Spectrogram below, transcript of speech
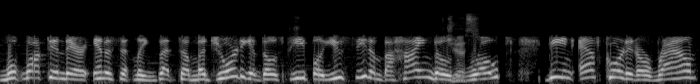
walked in there innocently, but the majority of those people, you see them behind those Just- ropes being escorted around.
